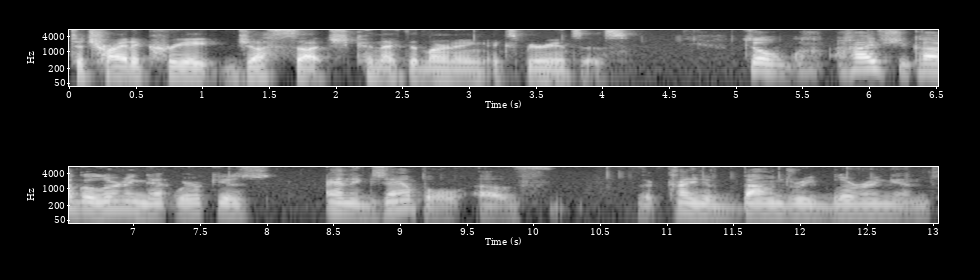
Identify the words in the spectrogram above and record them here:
to try to create just such connected learning experiences. So, Hive Chicago Learning Network is an example of the kind of boundary blurring and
